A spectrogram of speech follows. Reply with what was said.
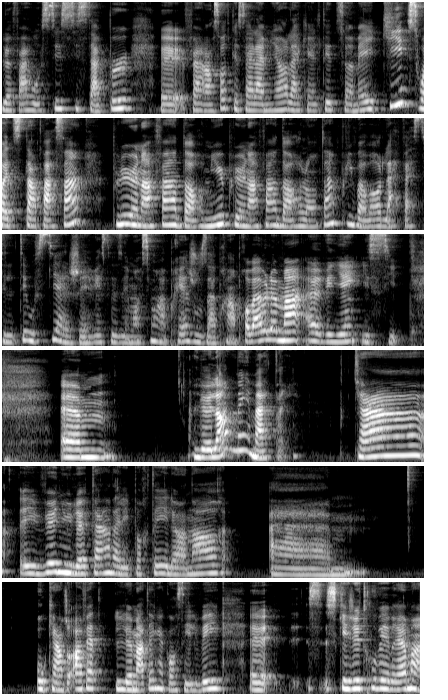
le faire aussi si ça peut euh, faire en sorte que ça améliore la qualité de sommeil, qui, soit dit en passant, plus un enfant dort mieux, plus un enfant dort longtemps, plus il va avoir de la facilité aussi à gérer ses émotions. Après, je vous apprends probablement rien ici. Euh, le lendemain matin, quand est venu le temps d'aller porter Eleonore à, En fait, le matin, quand on s'est levé, euh, ce que j'ai trouvé vraiment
